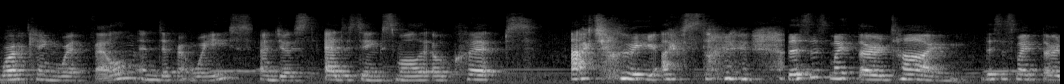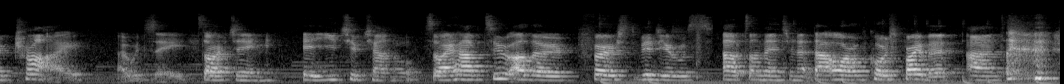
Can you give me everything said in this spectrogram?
working with film in different ways and just editing small little clips. Actually, I've started, this is my third time, this is my third try, I would say, starting a YouTube channel. So I have two other first videos out on the internet that are of course private and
